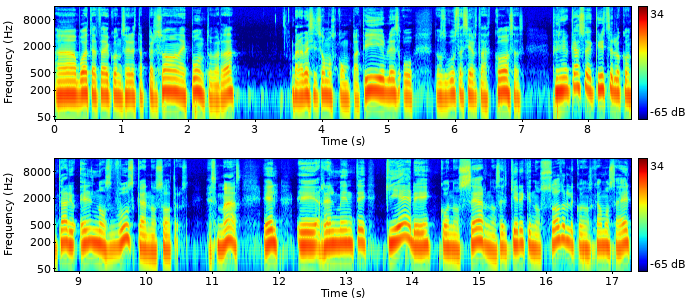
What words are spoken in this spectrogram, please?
ah, voy a tratar de conocer a esta persona y punto, ¿verdad? para ver si somos compatibles o nos gusta ciertas cosas. Pero en el caso de Cristo es lo contrario, Él nos busca a nosotros. Es más, Él eh, realmente quiere conocernos, Él quiere que nosotros le conozcamos a Él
